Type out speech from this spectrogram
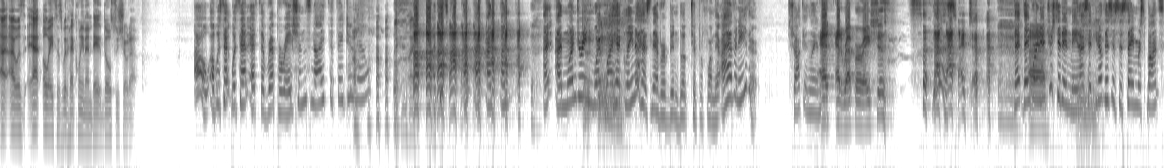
I, I was at Oasis with Heklina, and they, those two showed up. Oh, uh, was that was that at the reparations night that they do now? Oh my- I, I'm, I'm, I, I'm wondering why, why Heklina has never been booked to perform there. I haven't either. Shockingly enough, at, at reparations. Yes. They, they weren't uh, interested in me, and I said, you know, this is the same response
